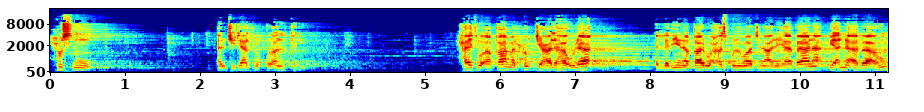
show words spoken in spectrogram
حسن الجدال في القرآن الكريم حيث أقام الحجة على هؤلاء الذين قالوا حسبنا ما وجدنا عليه آباءنا بأن آباءهم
